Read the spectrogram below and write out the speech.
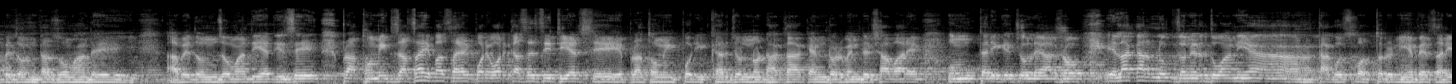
আবেদনটা জমা দেই। আবেদন জমা দিয়ে দিছে, প্রাথমিক যাচাই বাছাইয়ের পরে ওর কাছে চিঠি আসছে। প্রাথমিক পরীক্ষার জন্য ঢাকা ক্যান্টনমেন্টের সাভারে অমুক তারিখে চলে আসো। এলাকার লোকজনের দোয়া নিয়ে কাগজপত্র নিয়ে বেচারি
